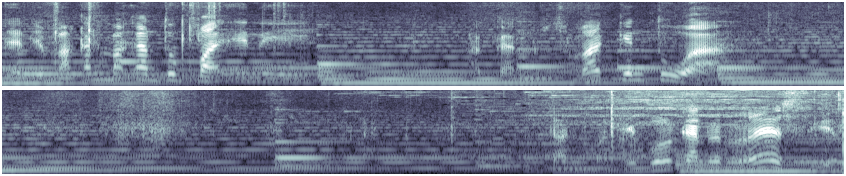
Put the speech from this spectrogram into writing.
Yang dimakan-makan tupai ini akan semakin tua dan menimbulkan resin.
